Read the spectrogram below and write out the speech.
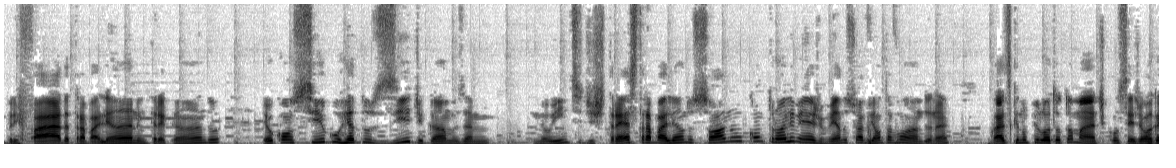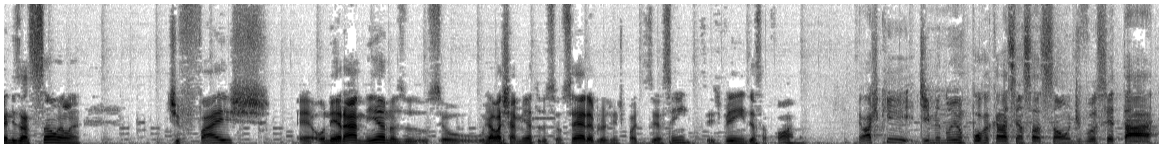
brifada, trabalhando, entregando, eu consigo reduzir, digamos, a, meu índice de estresse trabalhando só no controle mesmo, vendo se o avião está voando, né? Quase que no piloto automático. Ou seja, a organização ela te faz é, onerar menos o, o seu o relaxamento do seu cérebro, a gente pode dizer assim? Vocês veem dessa forma? Eu acho que diminui um pouco aquela sensação de você estar tá,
